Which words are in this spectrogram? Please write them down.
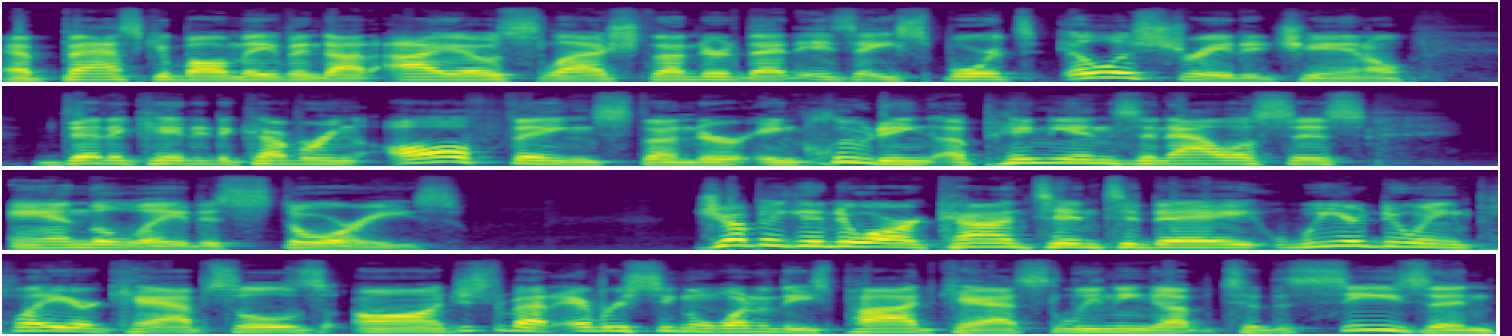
at basketballmaven.io slash thunder. That is a Sports Illustrated channel dedicated to covering all things Thunder, including opinions, analysis, and the latest stories. Jumping into our content today, we are doing player capsules on just about every single one of these podcasts leading up to the season.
